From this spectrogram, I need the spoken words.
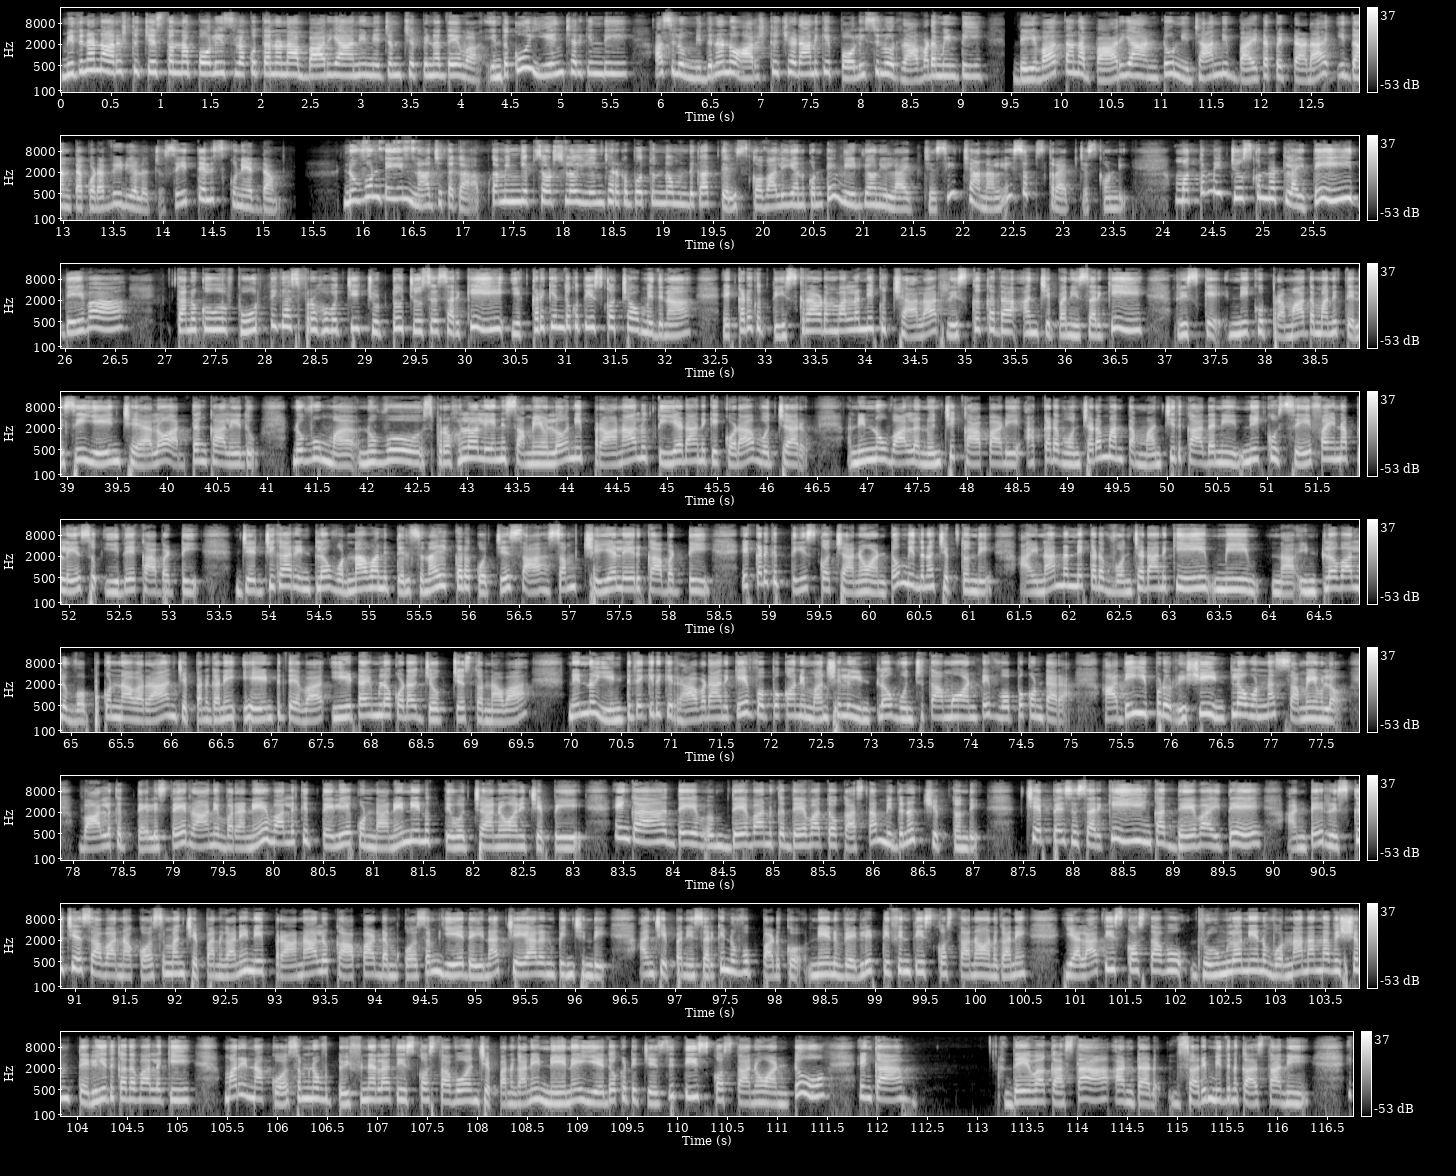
మిథునను arrest చేస్తున్న పోలీసులకు తను నా భార్య అని నిజం చెప్పిన దేవ ఇందుకు ఏం జరిగింది? అసలు మిథునను అరెస్టు చేయడానికి పోలీసులు రావడం ఏంటి? దేవా తన భార్య అంటూ నిజాన్ని బయట పెట్టాడా? ఇదంతా కూడా వీడియోలో చూసి తెలుసుకునేద్దాం. నువ్వుంటే నా జతగా అప్కమింగ్ ఎపిసోడ్స్లో ఏం జరగబోతుందో ముందుగా తెలుసుకోవాలి అనుకుంటే వీడియోని లైక్ చేసి ఛానల్ని సబ్స్క్రైబ్ చేసుకోండి. మొత్తం మీరు చూసుకున్నట్లయితే దేవా తనకు పూర్తిగా స్పృహ వచ్చి చుట్టూ చూసేసరికి ఎక్కడికెందుకు తీసుకొచ్చావు మిదిన ఎక్కడికి తీసుకురావడం వల్ల నీకు చాలా రిస్క్ కదా? అని చెప్పనేసరికి రిస్కే. నీకు ప్రమాదం అని తెలిసి ఏం చేయాలో అర్థం కాలేదు. నువ్వు మ నువ్వు స్పృహలో లేని సమయంలో నీ ప్రాణాలు తీయడానికి కూడా వచ్చారు. నిన్ను వాళ్ళ నుంచి కాపాడి అక్కడ ఉంచడం అంత మంచిది కాదని నీకు సేఫ్ అయిన ప్లేస్ ఇదే కాబట్టి. జడ్జి గారింట్లో ఉన్నావని తెలిసినా ఇక్కడికి వచ్చే సాహసం చేయలేరు కాబట్టి ఇక్కడికి తీసుకొచ్చాను అంటూ మిథున చెప్తుంది. అయినా నన్ను ఇక్కడ ఉంచడానికి మీ నా ఇంట్లో వాళ్ళు ఒప్పుకున్నావరా అని చెప్పాను కానీ ఏంటి దేవా ఈ టైంలో కూడా జోక్ చేస్తున్నావా? నిన్ను ఇంటి దగ్గరికి రావడానికే ఒప్పుకొని మనుషులు ఇంట్లో ఉంచుతాము అంటే ఒప్పుకుంటారా? అది ఇప్పుడు రిషి ఇంట్లో ఉన్న సమయంలో. వాళ్ళకి తెలిస్తే రానివ్వరనే వాళ్ళకి తెలియకుండానే నేను వచ్చాను అని చెప్పి. ఇంకా దేవ దేవానికి దేవాతో కాస్త మిథున చెప్తుంది. చెప్పేసేసరికి ఇంకా దేవ అయితే అంటే రిస్క్ చేసావా నా కోసం అని చెప్పాను కానీ నీ ప్రాణాలు కాపాడడం కోసం ఏదైనా చేయాలనిపించింది అని చెప్పనేసరికి నువ్వు పడుకో నేను వెళ్ళి టిఫిన్ తీసుకొస్తాను అనగానే ఎలా తీసుకొస్తావు? రూమ్లో నేను ఉన్నానన్న విషయం తెలియదు కదా వాళ్ళకి. మరి నా కోసం నువ్వు టిఫిన్ ఎలా తీసుకొస్తావు? అని చెప్పాను కానీ నేనే ఏదో ఒకటి చేసి తీసుకొస్తాను అంటూ ఇంకా దేవా కాస్త అంటాడు. సారీ మిథున కాస్త అని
